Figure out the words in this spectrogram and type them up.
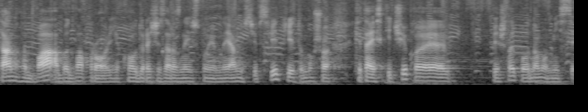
Tango 2 або 2 Pro, якого, до речі, зараз не існує в наявності в світі, тому що китайські чіпи пішли по одному місці.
